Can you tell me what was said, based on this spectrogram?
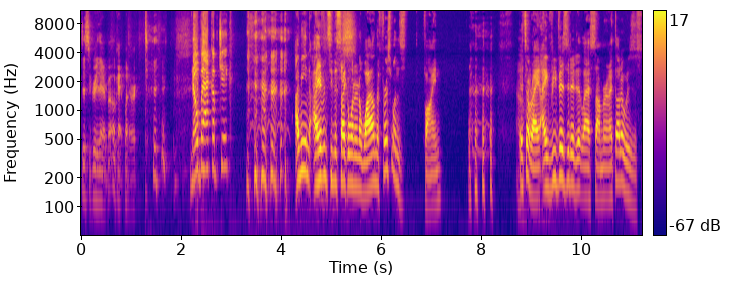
Disagree there, but okay, whatever. No backup, Jake. I mean, I haven't seen the second one in a while, and the first one's fine. It's all right. I revisited it last summer, and I thought it was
